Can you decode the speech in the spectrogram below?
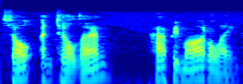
So until then, happy modeling.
